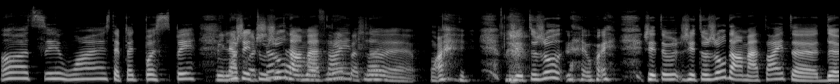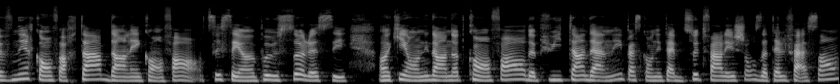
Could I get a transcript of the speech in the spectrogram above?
ah, tu sais, ouais, c'était peut-être pas si pire. Mais Moi, j'ai toujours dans ma tête, là, euh, ouais, j'ai toujours, ouais, j'ai, tou- j'ai toujours dans ma tête euh, devenir confortable dans l'inconfort. Tu sais, c'est un peu ça, là, c'est, OK, on est dans notre confort depuis tant d'années parce qu'on est habitué de faire les choses de telle façon.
